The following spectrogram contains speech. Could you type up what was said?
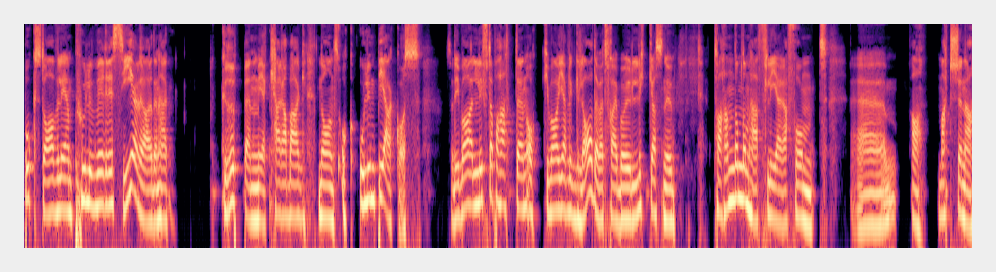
bokstavligen pulveriserar den här gruppen med Karabag, Nans och Olympiakos. Så det är bara att lyfta på hatten och vara jävligt glad över att Freiburg lyckas nu ta hand om de här flera front eh, ja, matcherna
